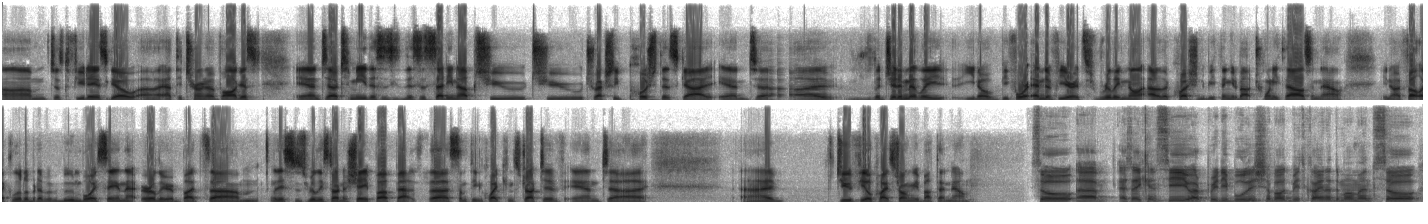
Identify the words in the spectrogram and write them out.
um, just a few days ago uh, at the turn of August, and uh, to me, this is this is setting up to to to actually push this guy, and uh, legitimately, you know, before end of year, it's really not out of the question to be thinking about twenty thousand now. You know, I felt like a little bit of a moon boy saying that earlier, but um, this is really starting to shape up as uh, something quite constructive, and uh, I do feel quite strongly about that now. So um, as I can see, you are pretty bullish about Bitcoin at the moment. So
